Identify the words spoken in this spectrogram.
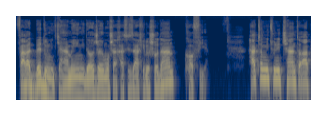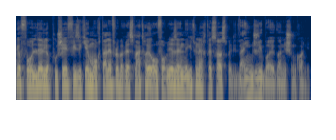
فقط بدونید که همه این ایده جای مشخصی ذخیره شدن کافیه. حتی می‌تونید چند تا اپ یا فولدر یا پوشه فیزیکی مختلف رو به قسمت های افقی زندگیتون اختصاص بدید و اینجوری بایگانشون کنید.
